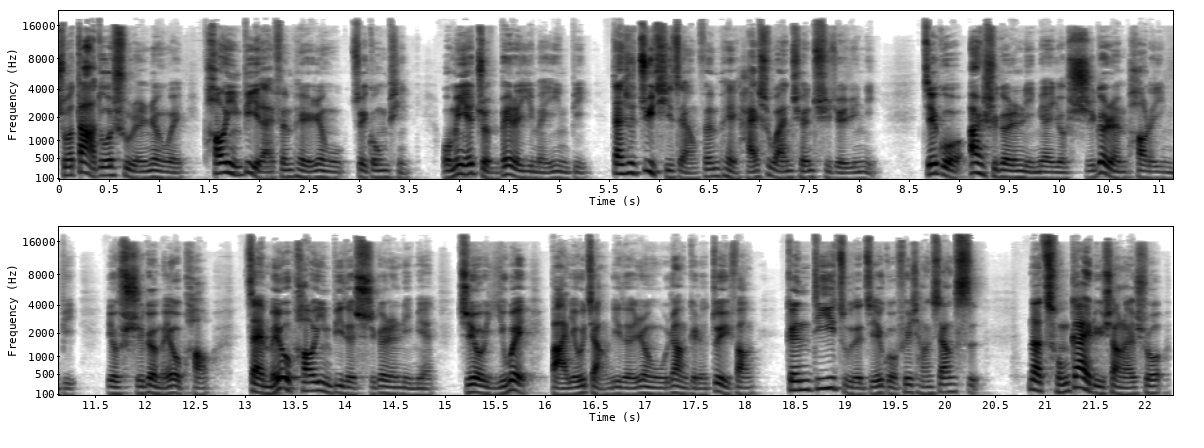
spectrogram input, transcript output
说大多数人认为抛硬币来分配任务最公平，我们也准备了一枚硬币，但是具体怎样分配还是完全取决于你。结果二十个人里面有十个人抛了硬币，有十个没有抛。在没有抛硬币的十个人里面，只有一位把有奖励的任务让给了对方，跟第一组的结果非常相似。那从概率上来说，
